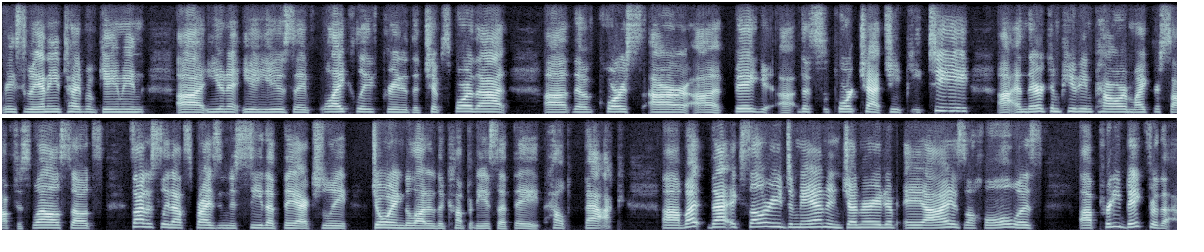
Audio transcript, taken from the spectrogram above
basically any type of gaming uh, unit you use. They've likely created the chips for that. Uh, they, of course, are uh, big uh, that support Chat GPT uh, and their computing power, Microsoft as well. So it's, it's honestly not surprising to see that they actually joined a lot of the companies that they helped back. Uh, but that accelerated demand in generative AI as a whole was uh, pretty big for them.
